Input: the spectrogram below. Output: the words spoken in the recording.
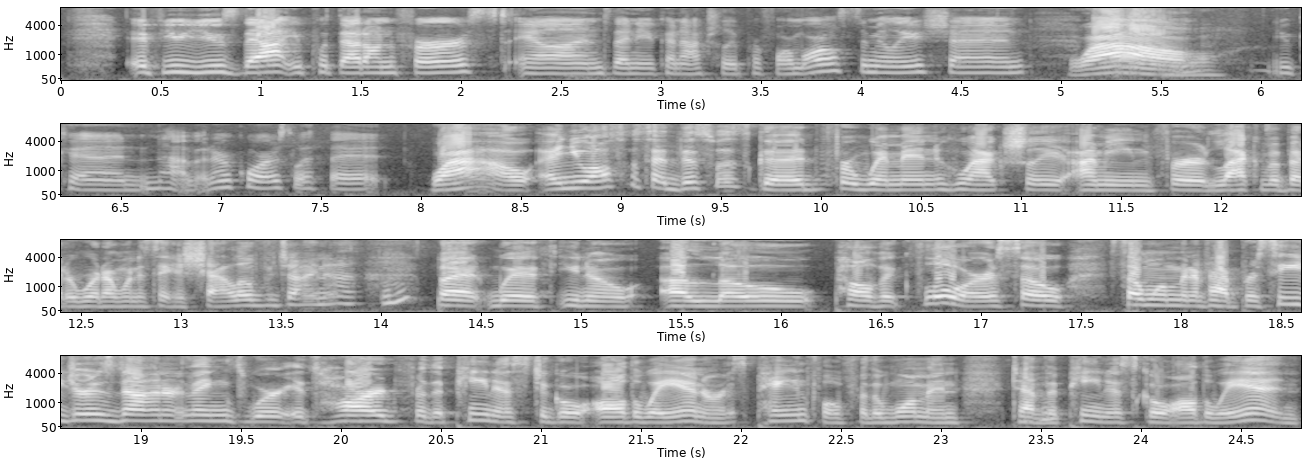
if you use that, you put that on first, and then you can actually perform oral stimulation. Wow. Um, you can have intercourse with it. Wow. And you also said this was good for women who actually, I mean, for lack of a better word, I want to say a shallow vagina, but with, you know, a low pelvic floor. So some women have had procedures done or things where it's hard for the penis to go all the way in, or it's painful for the woman to have the penis go all the way in.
